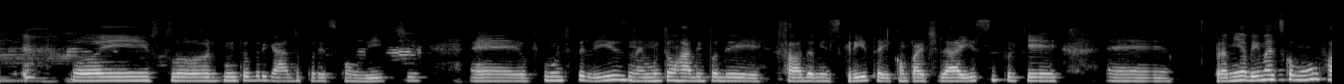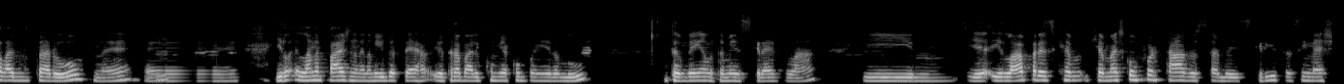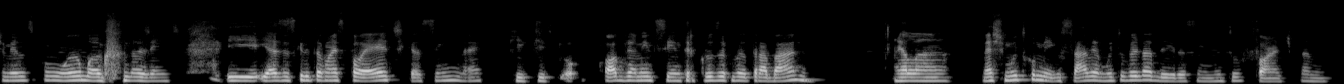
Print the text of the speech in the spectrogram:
Oi, Flor, muito obrigado por esse convite. É, eu fico muito feliz, né, muito honrado em poder falar da minha escrita e compartilhar isso, porque é, para mim é bem mais comum falar do tarô, né? É, e lá na página, né, no meio da terra, eu trabalho com minha companheira Lu, também ela também escreve lá. E, e, e, lá parece que é, que é, mais confortável, sabe? A escrita, assim, mexe menos com o âmago da gente. E, e essa escrita mais poética, assim, né? Que, que obviamente se entrecruza com o meu trabalho, ela mexe muito comigo, sabe? É muito verdadeira, assim, muito forte para mim.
